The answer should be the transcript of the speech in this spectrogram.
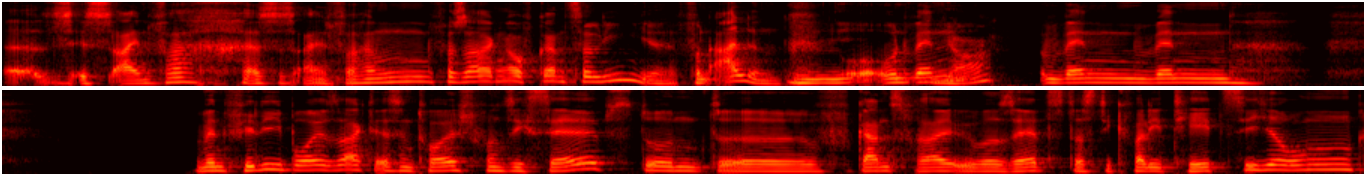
Äh, es ist einfach, es ist einfach ein Versagen auf ganzer Linie von allen. Und wenn, ja. wenn, wenn, wenn Philly Boy sagt, er ist enttäuscht von sich selbst und äh, ganz frei übersetzt, dass die Qualitätssicherung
